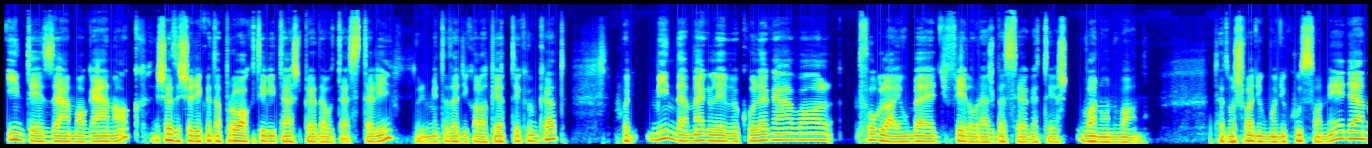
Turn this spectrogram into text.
intézzel magának, és ez is egyébként a proaktivitást például teszteli, mint az egyik alapértékünket, hogy minden meglévő kollégával foglaljunk be egy félórás beszélgetést van-on van. Tehát most vagyunk mondjuk 24-en,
